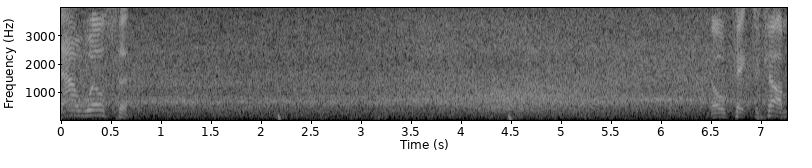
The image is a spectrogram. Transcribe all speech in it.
Now Wilson. Goal kick to come.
